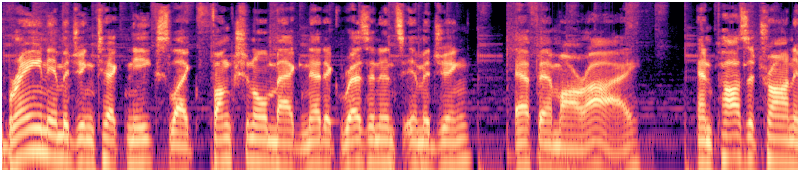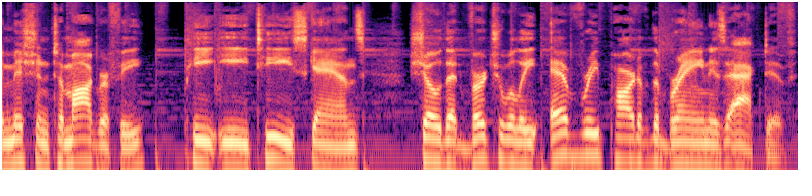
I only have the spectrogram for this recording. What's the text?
Brain imaging techniques like functional magnetic resonance imaging, fMRI, and positron emission tomography, PET scans, show that virtually every part of the brain is active,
